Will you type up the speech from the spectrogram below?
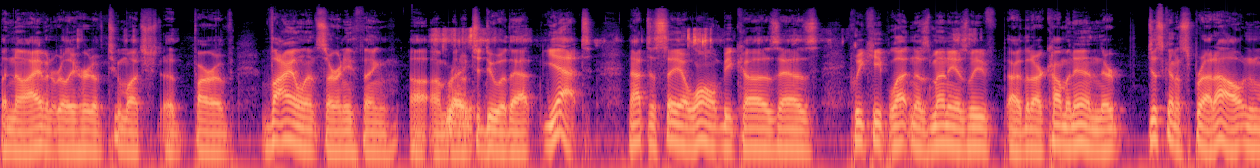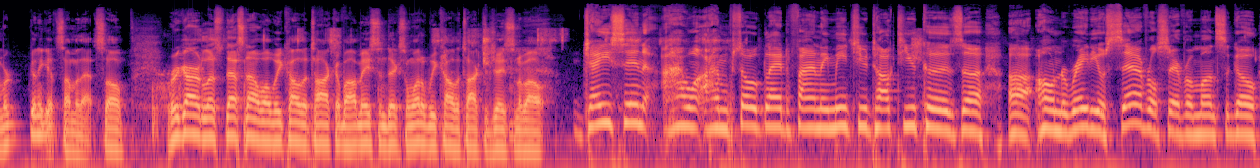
but no, I haven't really heard of too much as far of violence or anything uh, um, Right. to do with that yet. Not to say it won't, because as if we keep letting as many as we've uh, that are coming in, they're just going to spread out, and we're going to get some of that. So, regardless, that's not what we call the talk about Mason Dixon. What do we call the talk to Jason about? Jason, I, am so glad to finally meet you, talk to you, because uh, uh, on the radio several, several months ago,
